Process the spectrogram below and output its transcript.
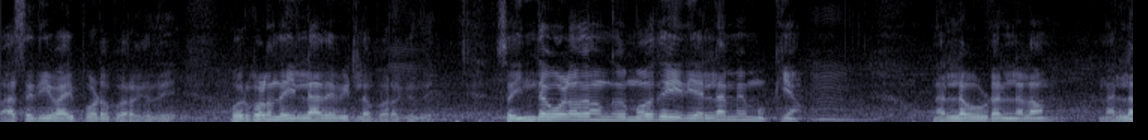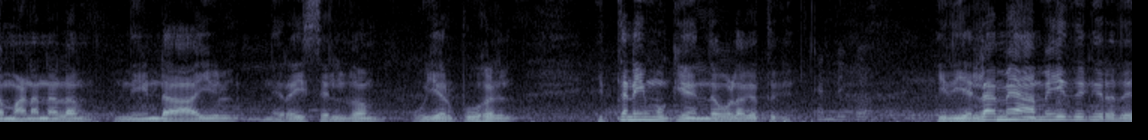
வசதி வாய்ப்போடு பிறக்குது ஒரு குழந்தை இல்லாத வீட்டில் பிறக்குது. ஸோ இந்த உலகங்கும் போது இது எல்லாமே முக்கியம். நல்ல உடல்நலம் நல்ல மனநலம் நீண்ட ஆயுள் நிறை செல்வம் உயர் புகழ் இத்தனையும் முக்கியம் இந்த உலகத்துக்கு. கண்டிப்பாக இது எல்லாமே அமையுதுங்கிறது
